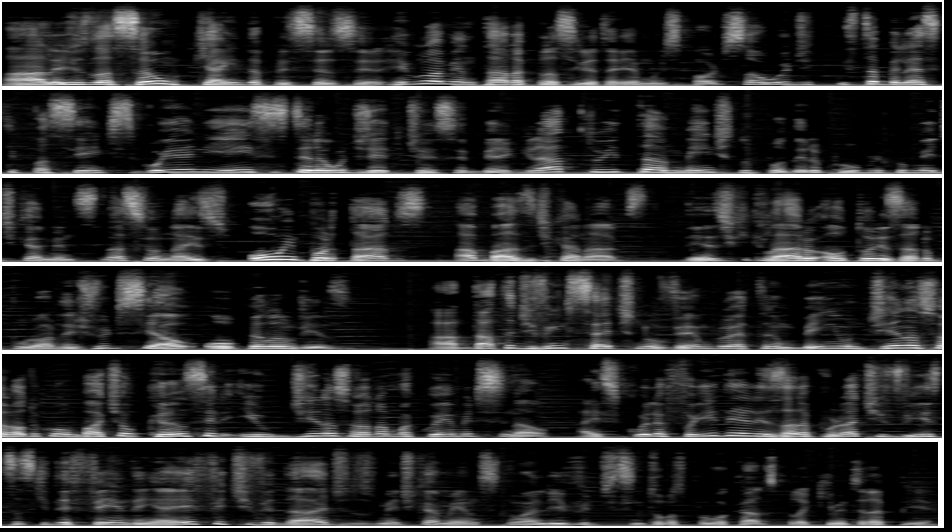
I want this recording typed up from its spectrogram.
A legislação, que ainda precisa ser regulamentada pela Secretaria Municipal de Saúde, estabelece que pacientes goianienses terão o direito de receber gratuitamente do poder público medicamentos nacionais ou importados à base de cannabis, desde que, claro, autorizado por ordem judicial ou pela Anvisa. A data de 27 de novembro é também o Dia Nacional do Combate ao Câncer e o Dia Nacional da Maconha Medicinal. A escolha foi idealizada por ativistas que defendem a efetividade dos medicamentos no alívio de sintomas provocados pela quimioterapia.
